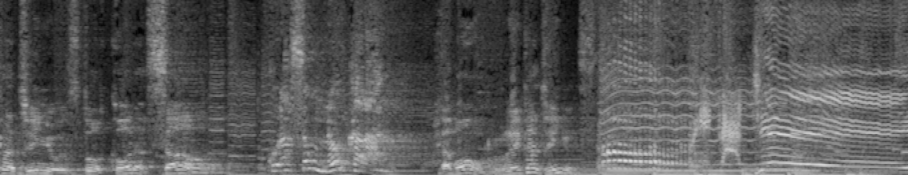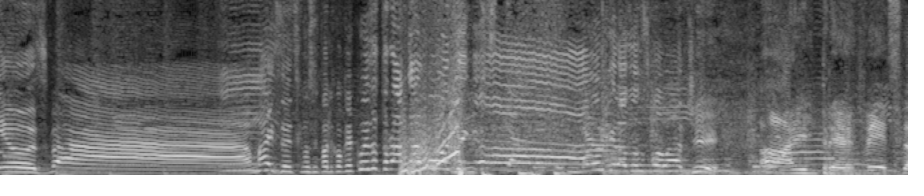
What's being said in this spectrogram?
Recadinhos do coração. Coração não, caralho. Tá bom, recadinhos. Recadinhos! Bah! Mas antes que você fale qualquer coisa, troca a música! Porque nós vamos falar de A Entrevista!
